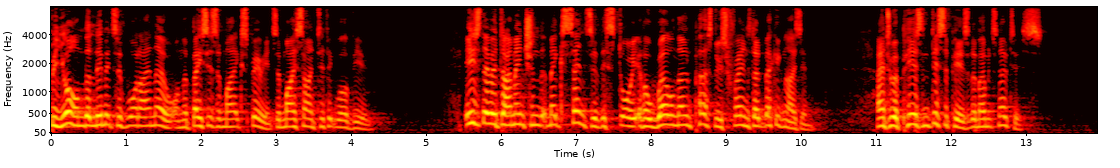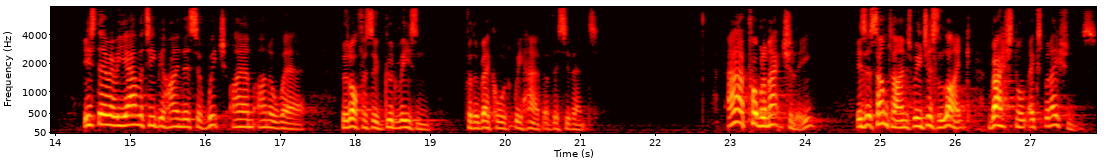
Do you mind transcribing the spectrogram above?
beyond the limits of what I know on the basis of my experience and my scientific worldview? Is there a dimension that makes sense of this story of a well known person whose friends don't recognize him and who appears and disappears at a moment's notice? Is there a reality behind this of which I am unaware that offers a good reason for the record we have of this event? Our problem actually is that sometimes we just like rational explanations.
